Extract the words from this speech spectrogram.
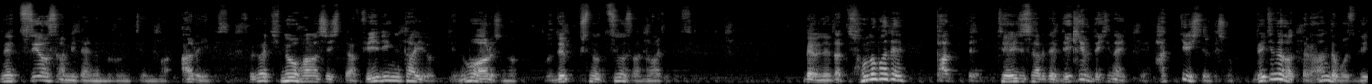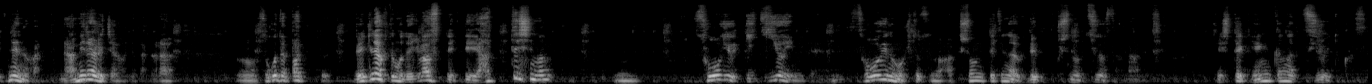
ね、強さみたいな部分っていうのはある意味さ、それは昨日お話ししたフィーリング対応っていうのもある種の腕っぷしの強さなわけですよ。だよね。だってその場でパッて提示されてできるできないってはっきりしてるでしょ。できなかったらなんだこいつできねえのかって舐められちゃうわけだから、うん、そこでパッとできなくてもできますって言ってやってしまう、うん、そういう勢いみたいなねそういうのも一つのアクション的な腕っぷしの強さなんですよ決して喧嘩が強いとかさ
